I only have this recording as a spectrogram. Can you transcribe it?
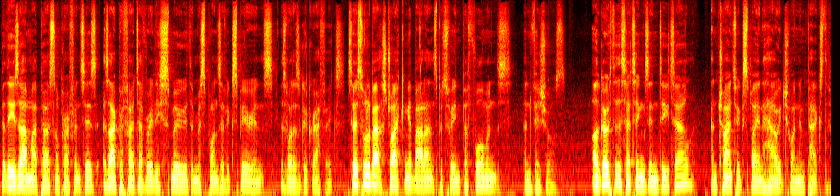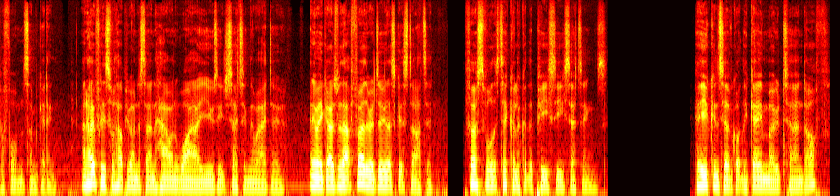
but these are my personal preferences as I prefer to have a really smooth and responsive experience as well as good graphics. So it's all about striking a balance between performance and visuals. I'll go through the settings in detail and trying to explain how each one impacts the performance I'm getting. And hopefully this will help you understand how and why I use each setting the way I do. Anyway guys, without further ado, let's get started. First of all, let's take a look at the PC settings. Here you can see I've got the game mode turned off,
